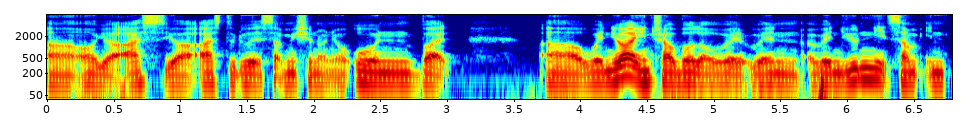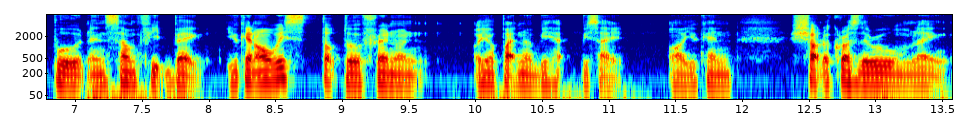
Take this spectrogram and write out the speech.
uh, or you're asked you're asked to do a submission on your own but uh, when you are in trouble or when when you need some input and some feedback you can always talk to a friend on or your partner be, beside or you can shout across the room like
